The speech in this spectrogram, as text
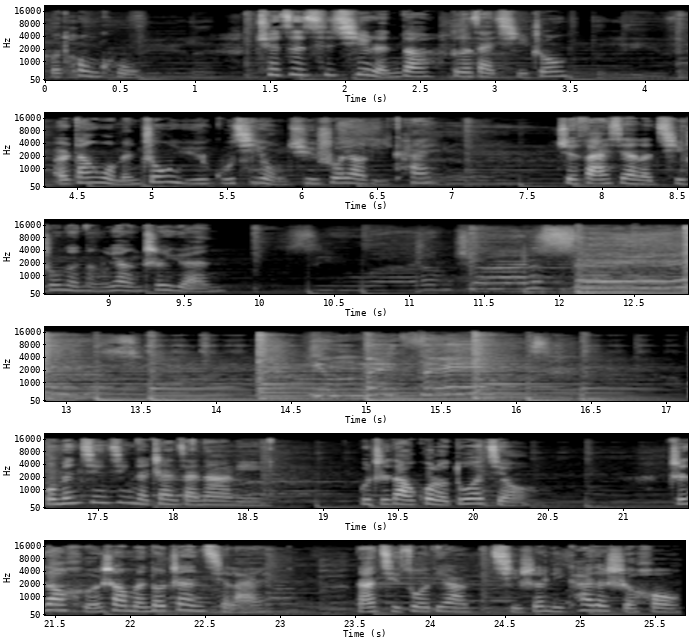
和痛苦，却自欺欺人的乐在其中。而当我们终于鼓起勇气说要离开，却发现了其中的能量之源。我们静静地站在那里，不知道过了多久，直到和尚们都站起来，拿起坐垫起身离开的时候，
